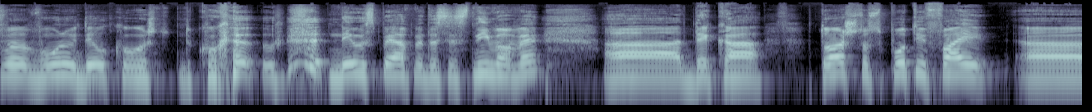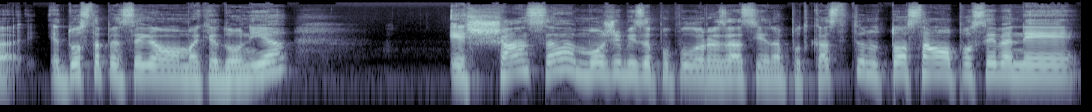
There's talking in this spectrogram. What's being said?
во оној дел кога, кога не успеавме да се снимаме, а, дека тоа што Spotify а, е достапен сега во Македонија, е шанса, може би за популаризација на подкастите, но тоа само по себе не е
